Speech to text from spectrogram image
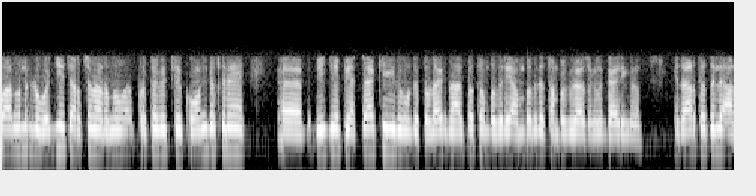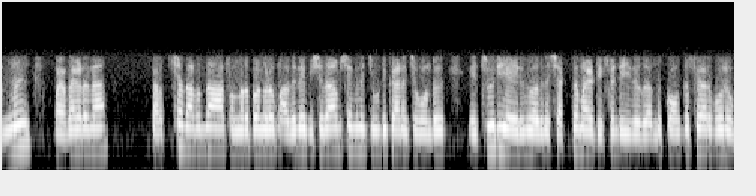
പാർലമെന്റിൽ വലിയ ചർച്ച നടന്നു. പ്രത്യേകിച്ച് കോൺഗ്രസിനെ ബി ജെ പി അറ്റാക്ക് ചെയ്തുകൊണ്ട് തൊള്ളായിരത്തി നാൽപ്പത്തി ഒമ്പതിലെ അമ്പതിലെ സംഭവവികാസങ്ങളും കാര്യങ്ങളും. യഥാർത്ഥത്തിൽ അന്ന് ഭരണഘടന ചർച്ച നടന്ന ആ സന്ദർഭങ്ങളും അതിലെ വിശദാംശങ്ങളും ചൂണ്ടിക്കാണിച്ചുകൊണ്ട് യെച്ചൂരിയായിരുന്നു അതിനെ ശക്തമായി ഡിഫെൻഡ് ചെയ്തത്. അന്ന് കോൺഗ്രസുകാർ പോലും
